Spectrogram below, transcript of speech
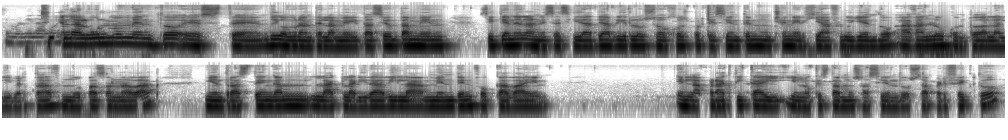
Se me olvida. En algún momento, este, digo, durante la meditación también, si tienen la necesidad de abrir los ojos porque sienten mucha energía fluyendo, háganlo con toda la libertad, no pasa nada, mientras tengan la claridad y la mente enfocada en, en la práctica y, en lo que estamos haciendo está perfecto.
